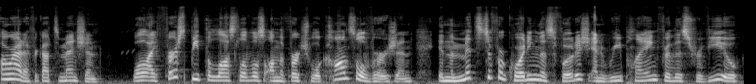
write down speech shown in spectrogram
Alright, I forgot to mention, while I first beat the Lost Levels on the Virtual Console version, in the midst of recording this footage and replaying for this review,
